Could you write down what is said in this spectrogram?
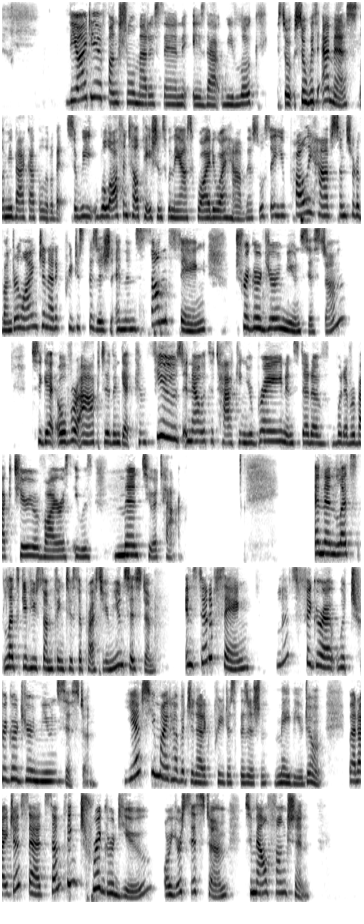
the idea of functional medicine is that we look so so with ms let me back up a little bit so we will often tell patients when they ask why do i have this we'll say you probably have some sort of underlying genetic predisposition and then something triggered your immune system to get overactive and get confused and now it's attacking your brain instead of whatever bacteria or virus it was meant to attack and then let's let's give you something to suppress your immune system instead of saying let's figure out what triggered your immune system yes, you might have a genetic predisposition, maybe you don't. But I just said something triggered you or your system to malfunction.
